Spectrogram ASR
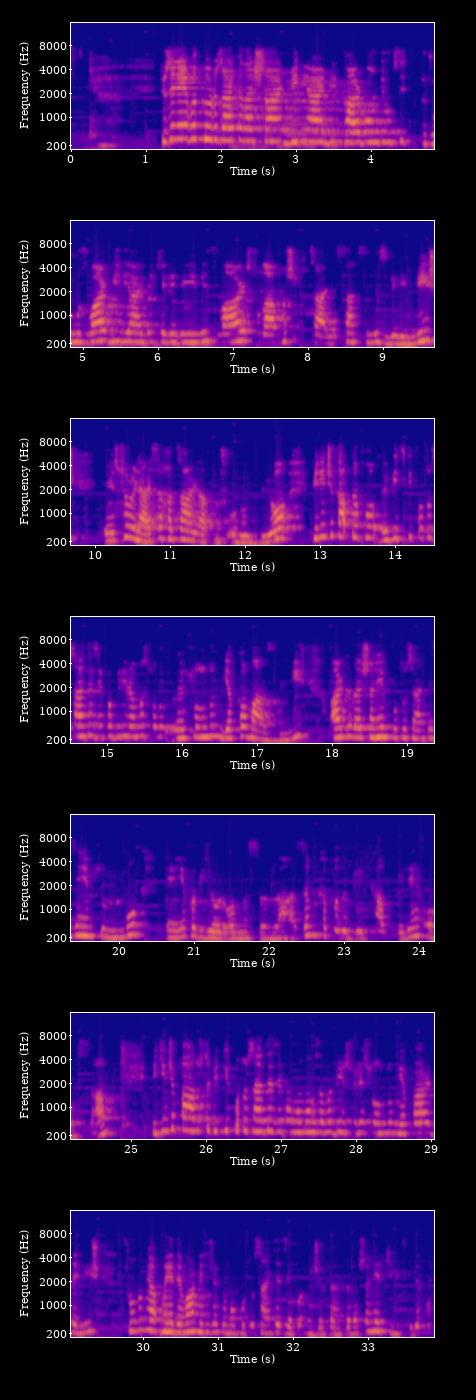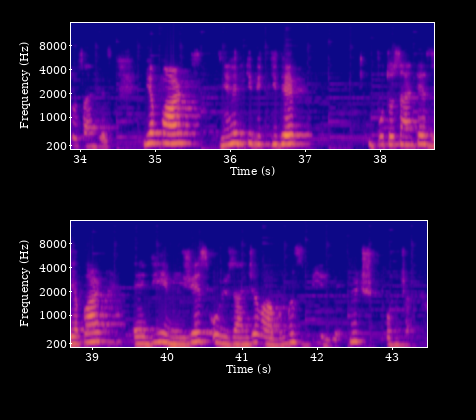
Düzeneye bakıyoruz arkadaşlar. Bir yerde karbondioksit tutucumuz var, bir yerde kelebeğimiz var. Sulanmış iki tane saksımız verilmiş e, söylerse hata yapmış olur diyor. Birinci kapta e, bitki fotosentez yapabilir ama e, solunum yapamaz demiş. Arkadaşlar hem fotosentezi hem solunumu yapabiliyor olması lazım. Kapalı bir kap bile olsam. İkinci panusta bitki fotosentez yapamamaz ama bir süre solunum yapar demiş. Solunum yapmaya devam edecek ama fotosentez yapamayacak arkadaşlar. Her iki bitkide fotosentez yapar. Her iki bitkide fotosentez yapar e, diyemeyeceğiz. O yüzden cevabımız 1 ve 3 olacak.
